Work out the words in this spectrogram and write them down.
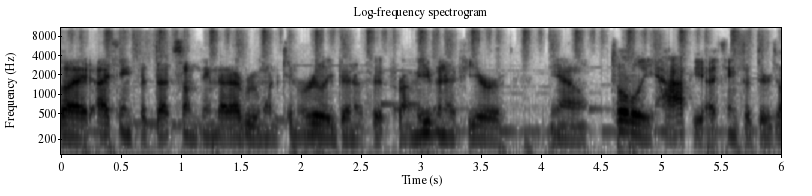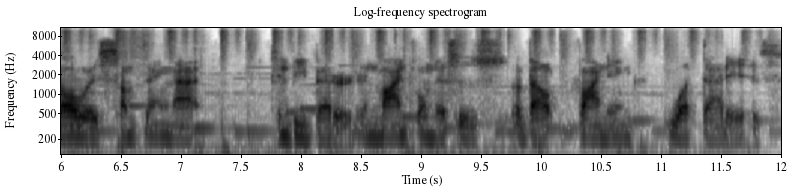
but I think that that's something that everyone can really benefit from. Even if you're, you know, totally happy, I think that there's always something that can be better. And mindfulness is about finding what that is.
